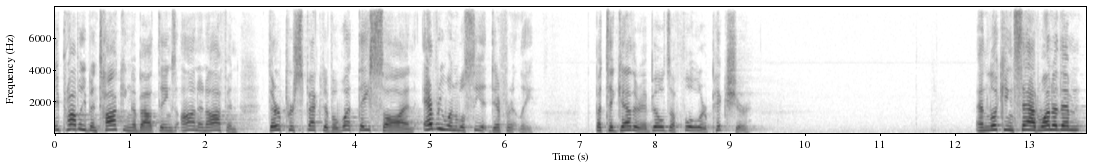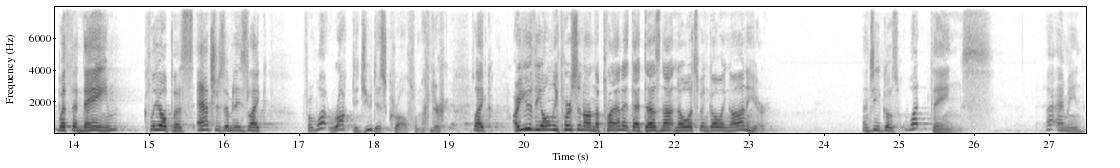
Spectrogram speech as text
They've probably been talking about things on and off, and their perspective of what they saw, and everyone will see it differently. But together it builds a fuller picture. And looking sad, one of them with the name, Cleopas, answers him and he's like, From what rock did you just crawl from under? like, are you the only person on the planet that does not know what's been going on here? And Jesus goes, What things? I mean,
